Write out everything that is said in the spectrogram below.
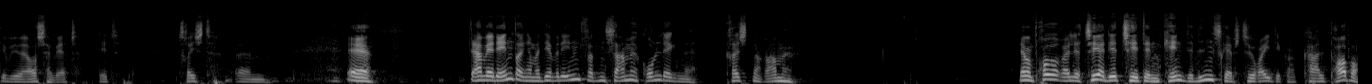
Det ville også have været lidt trist. Øhm, øh, der har været ændringer, men det har været inden for den samme grundlæggende kristne ramme. Lad mig prøve at relatere det til den kendte videnskabsteoretiker Karl Popper.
